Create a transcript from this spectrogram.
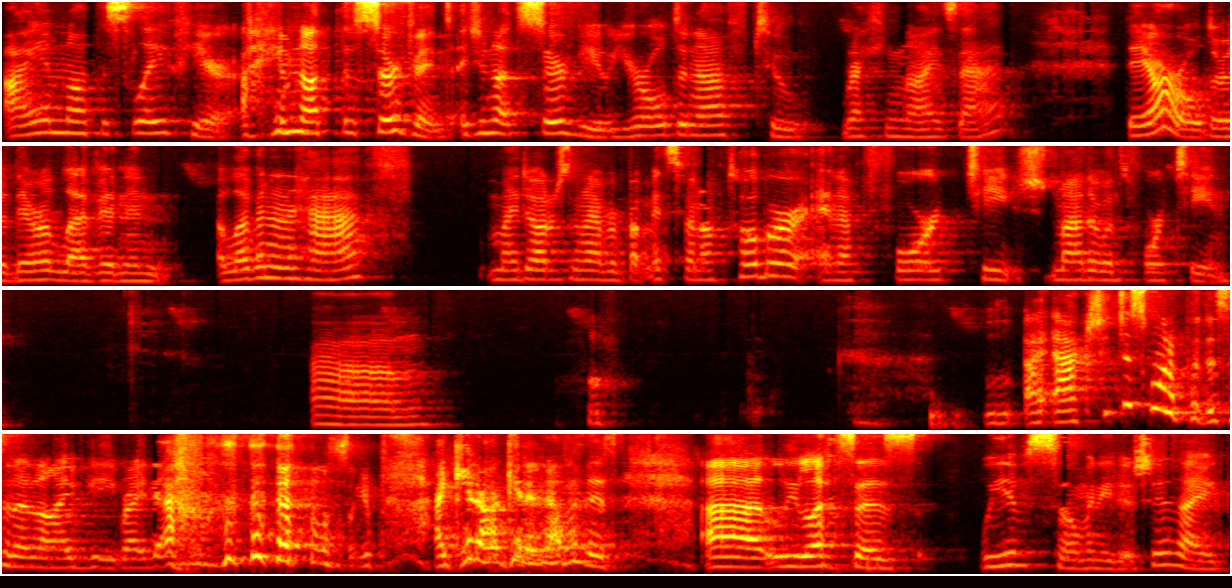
I am not the slave here. I am not the servant. I do not serve you. You're old enough to recognize that. They are older. They're 11 and 11 and a half. My daughter's going to have her bat mitzvah in October and a 14, my other one's 14. Um, I actually just want to put this in an IV right now. I, cannot get enough of this. Uh, Lila says, we have so many dishes. I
